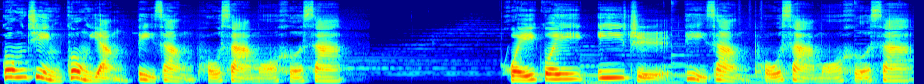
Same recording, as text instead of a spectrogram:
恭敬供养地藏菩萨摩诃萨。回归依止地藏菩萨摩诃萨，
